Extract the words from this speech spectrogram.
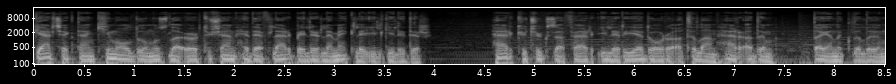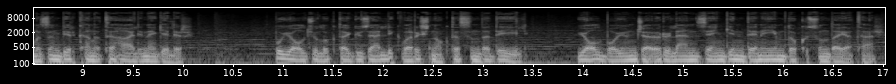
gerçekten kim olduğumuzla örtüşen hedefler belirlemekle ilgilidir. Her küçük zafer, ileriye doğru atılan her adım, dayanıklılığımızın bir kanıtı haline gelir. Bu yolculukta güzellik varış noktasında değil, yol boyunca örülen zengin deneyim dokusunda yatar.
